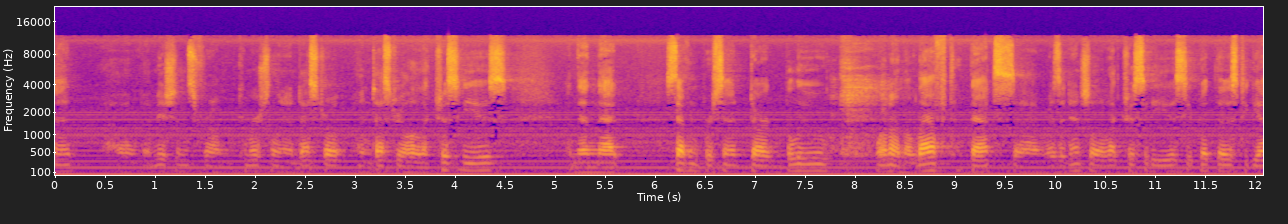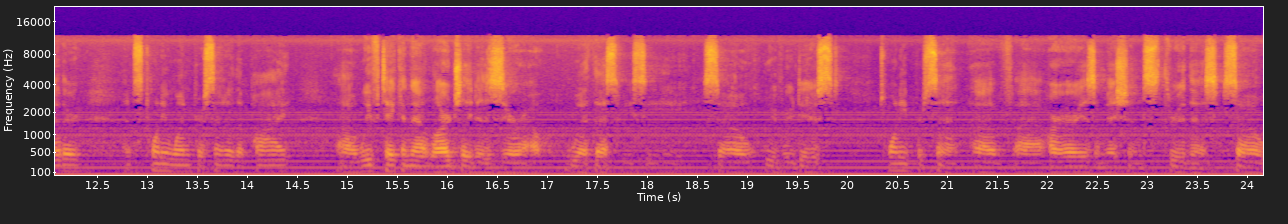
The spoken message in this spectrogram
of emissions from commercial and industrial, industrial electricity use, and then that 7% dark blue one on the left, that's uh, residential electricity use. You put those together, that's 21% of the pie. Uh, we've taken that largely to zero with SVCE. So we've reduced 20% of uh, our area's emissions through this. So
